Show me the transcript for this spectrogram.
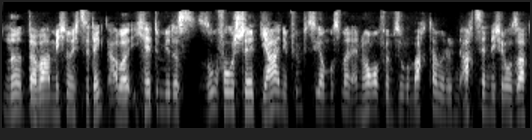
ne, da war mich noch nicht zu denken, aber ich hätte mir das so vorgestellt, ja, in den 50ern muss man einen Horrorfilm so gemacht haben und in den 18 hätte ich auch gesagt,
